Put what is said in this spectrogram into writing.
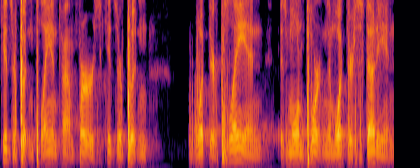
kids are putting playing time first, kids are putting what they're playing is more important than what they're studying.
